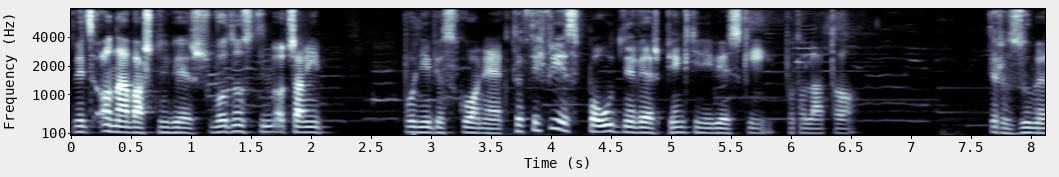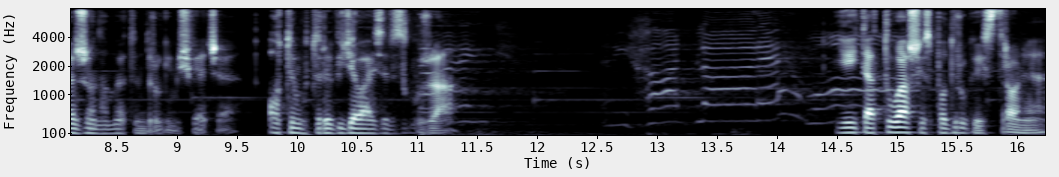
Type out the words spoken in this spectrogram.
Więc ona właśnie, wiesz, wodząc tymi oczami po niebioskłonie, który w tej chwili jest w południe, wiesz, pięknie niebieski, po to lato, ty rozumiesz, że ona mówi o tym drugim świecie. O tym, który widziałaś ze wzgórza. Jej tatuaż jest po drugiej stronie.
